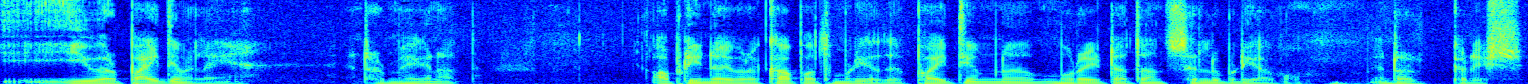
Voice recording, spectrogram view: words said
இ- இவர் பைத்தியம் இல்லைங்க என்றார் மேகநாத். அப்படின்னா இவரை காப்பாற்ற முடியாது. பைத்தியம்னு முறையிட்டால் தான் செல்லுபடியாகும் என்றார் கணேஷ்.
